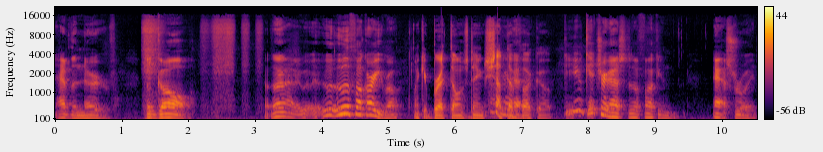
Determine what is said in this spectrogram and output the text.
have the nerve, the gall. Uh, who, who the fuck are you, bro? Like your breath don't stink. Shut the fuck up. You get your ass to the fucking asteroid.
